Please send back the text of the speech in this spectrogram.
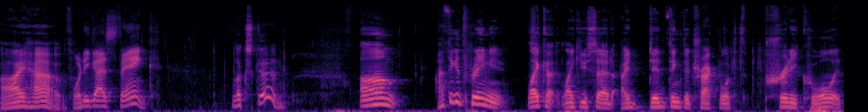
I have. What do you guys think? looks good. Um, I think it's pretty neat. Like uh, like you said, I did think the track looked pretty cool. It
